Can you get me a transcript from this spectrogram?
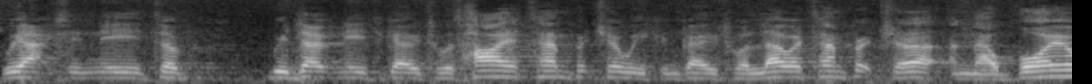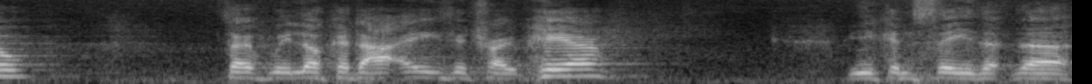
we actually need to, we don't need to go to as high a temperature, we can go to a lower temperature and they'll boil. So if we look at our azeotrope here, you can see that the,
